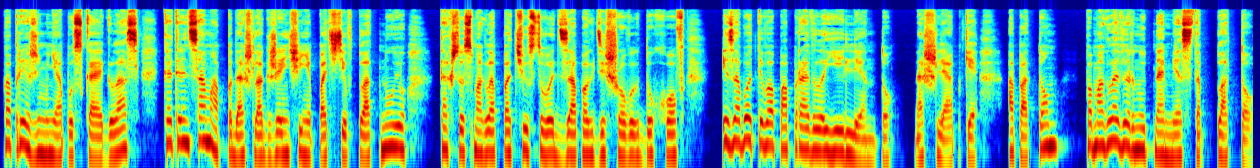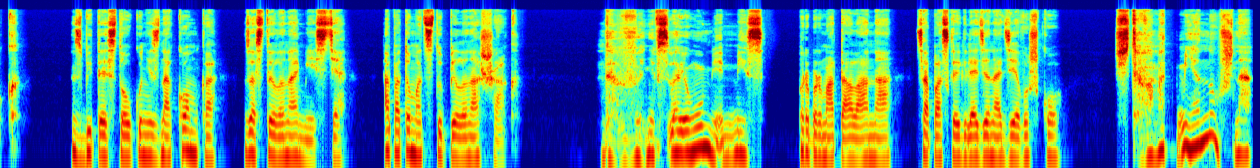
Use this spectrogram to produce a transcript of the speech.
по-прежнему не опуская глаз, Кэтрин сама подошла к женщине почти вплотную, так что смогла почувствовать запах дешевых духов и заботливо поправила ей ленту на шляпке, а потом помогла вернуть на место платок. Сбитая с толку незнакомка застыла на месте, а потом отступила на шаг. «Да вы не в своем уме, мисс», — пробормотала она, с опаской глядя на девушку. «Что вам от меня нужно?»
